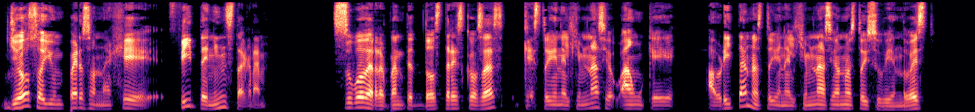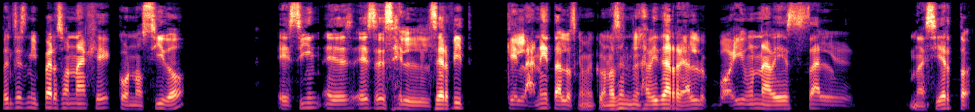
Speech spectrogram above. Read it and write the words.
yo soy un personaje fit en Instagram. Subo de repente dos, tres cosas que estoy en el gimnasio, aunque ahorita no estoy en el gimnasio, no estoy subiendo esto. Entonces mi personaje conocido es, es, ese es el ser fit. Que la neta, los que me conocen en la vida real, voy una vez al... No es cierto.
